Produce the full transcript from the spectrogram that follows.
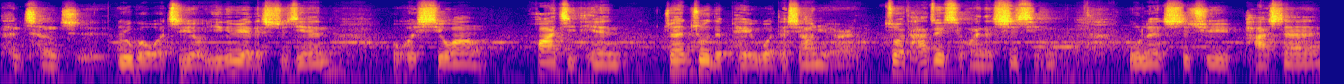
很称职。如果我只有一个月的时间，我会希望花几天专注的陪我的小女儿做她最喜欢的事情，无论是去爬山、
